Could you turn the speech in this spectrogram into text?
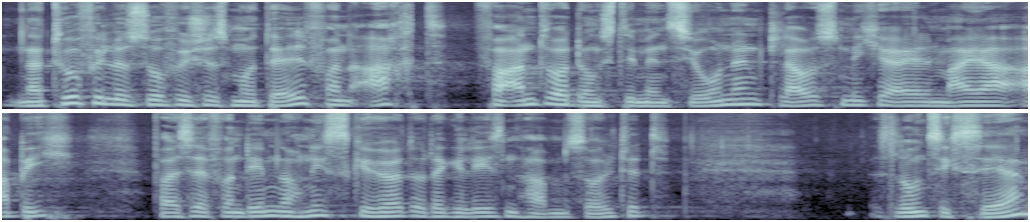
naturphilosophisches Modell von acht Verantwortungsdimensionen, Klaus Michael Meyer-Abich, falls ihr von dem noch nichts gehört oder gelesen haben solltet. Es lohnt sich sehr.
